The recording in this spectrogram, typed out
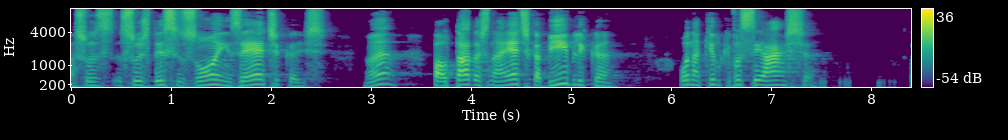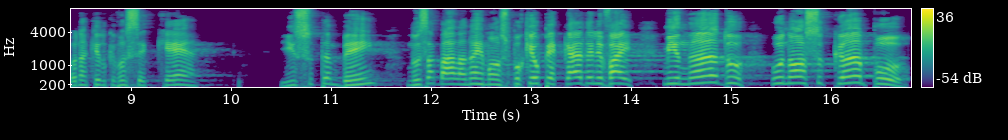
as suas, as suas decisões éticas, não é? pautadas na ética bíblica, ou naquilo que você acha, ou naquilo que você quer, isso também nos abala, não é, irmãos? Porque o pecado ele vai minando o nosso campo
